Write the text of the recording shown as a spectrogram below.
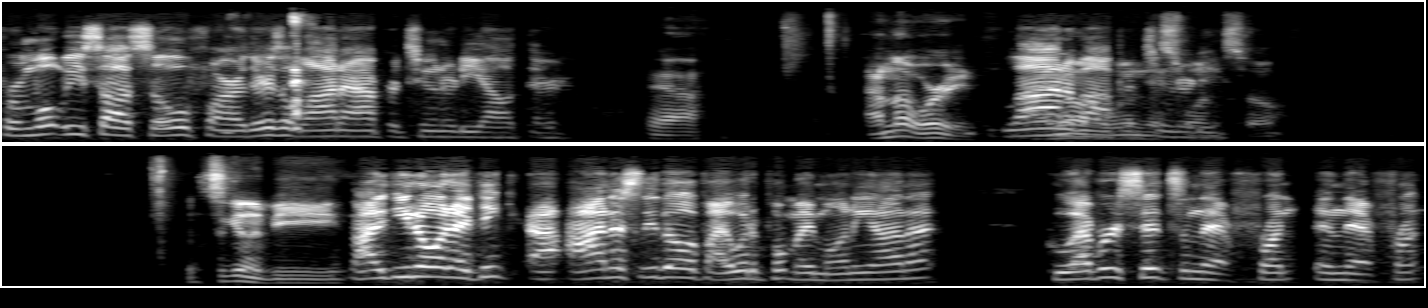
from what we saw so far, there's a lot of opportunity out there. Yeah. I'm not worried. A lot of know I'll win this opportunity. one, so this is gonna be. I, you know what? I think uh, honestly though, if I would have put my money on it, whoever sits in that front in that front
